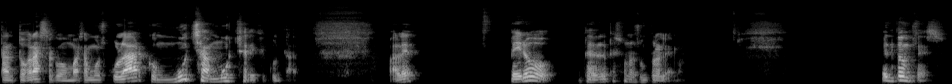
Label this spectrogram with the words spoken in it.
tanto grasa como masa muscular con mucha, mucha dificultad. ¿Vale? Pero perder peso no es un problema. Entonces,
